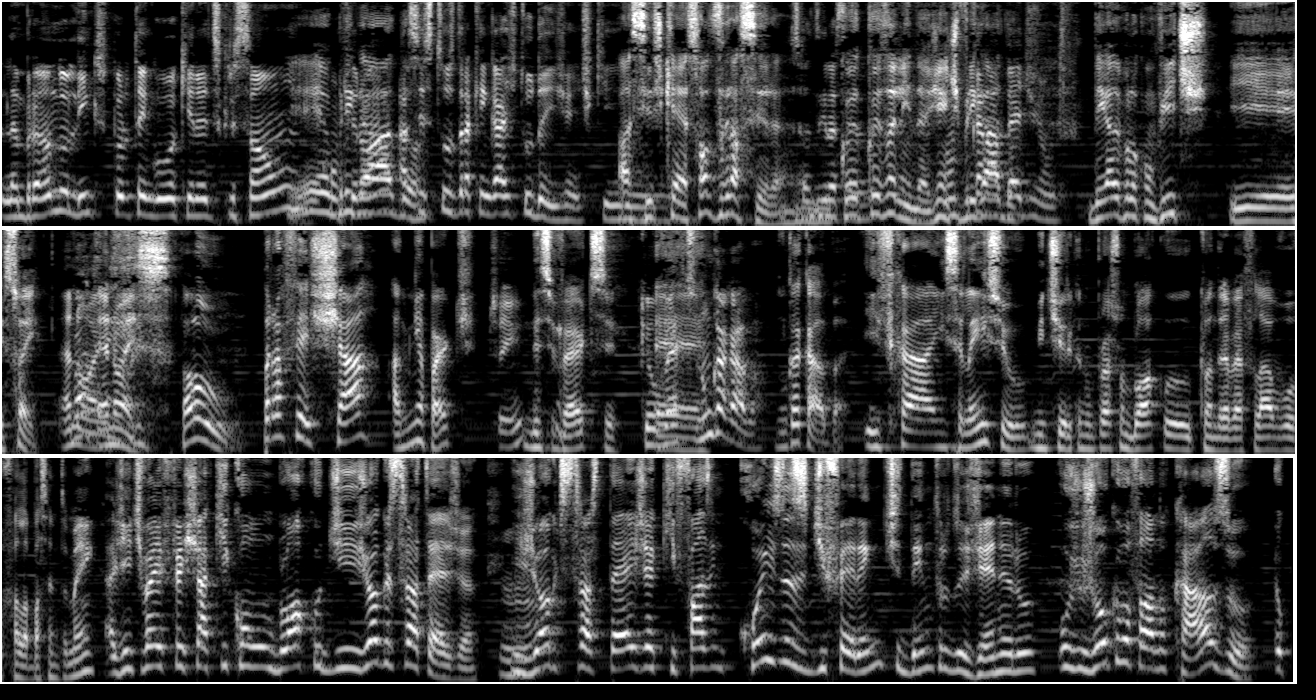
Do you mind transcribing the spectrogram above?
Lembrando, links pro Tengu aqui na descrição. É, Confira obrigado. Assista os Drakengard tudo aí, gente. Que... Assiste que é só desgraceira. Só desgraceira. Coisa, coisa linda. Gente, Vamos obrigado. Obrigado pelo convite. E é isso aí. É nóis. É nóis. Falou! Pra fechar a minha parte Sim. desse vértice. Porque o é, vértice nunca acaba. Nunca acaba. E ficar em silêncio, mentira, que no próximo bloco que o André vai falar, eu vou falar bastante também. A gente vai fechar aqui com um bloco de jogos de estratégia. Uhum. E jogos de estratégia que fazem coisas diferentes dentro do gênero. O jogo que eu vou falar no caso, eu-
